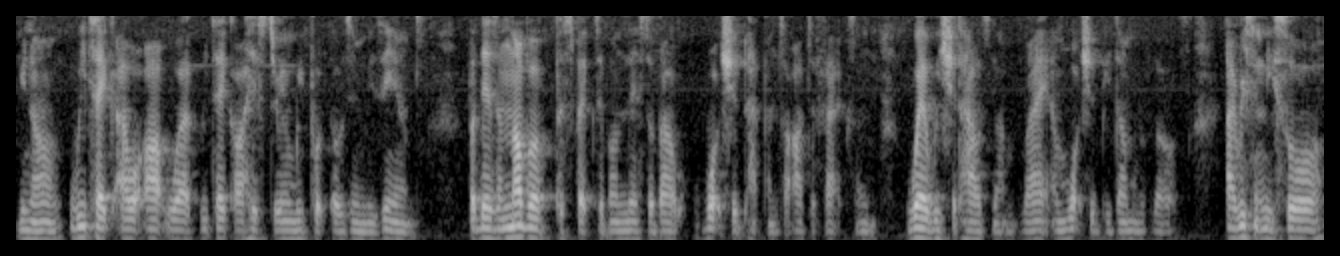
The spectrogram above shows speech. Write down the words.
you know, we take our artwork, we take our history and we put those in museums. But there's another perspective on this about what should happen to artifacts and where we should house them, right? And what should be done with those. I recently saw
